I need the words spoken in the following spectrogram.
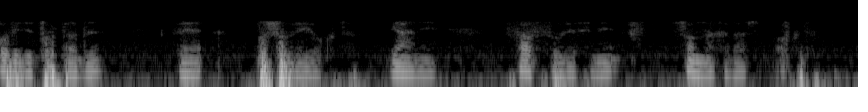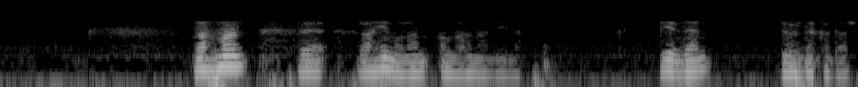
O bizi topladı ve bu sureyi okudu. Yani Saf suresini sonuna kadar okudu. Rahman ve Rahim olan Allah'ın adıyla. Birden dörde kadar.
